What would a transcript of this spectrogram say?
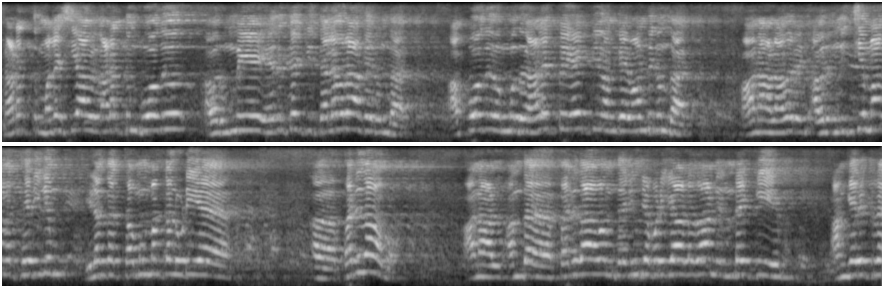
நடத்து மலேசியாவில் நடத்தும் போது அவர் உண்மையே எதிர்க்கட்சி தலைவராக இருந்தார். அப்போது எமது அழைப்பை ஏற்றி அங்கே வந்திருந்தார். ஆனால் அவர் அவருக்கு நிச்சயமாக தெரியும் இலங்கை தமிழ் மக்களுடைய பரிதாபம். ஆனால் அந்த பரிதாபம் தெரிஞ்சபடியால தான் இன்றைக்கு அங்கே இருக்கிற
